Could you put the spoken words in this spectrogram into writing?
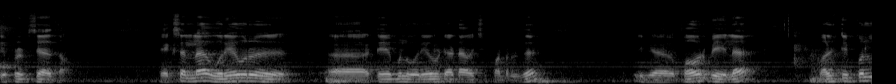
டிஃப்ரென்ஸே அதுதான். எக்ஸலில் ஒரே ஒரு டேபிள் ஒரே ஒரு டேட்டா வச்சு பண்ணுறது இங்கே பவர் பிஐயில் மல்டிபிள்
